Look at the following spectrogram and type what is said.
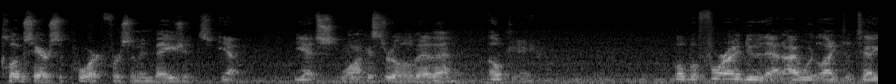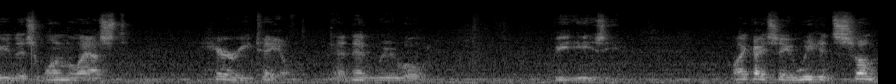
close air support for some invasions. yeah, yes, Walk us through a little bit of that. okay. Well, before I do that, I would like to tell you this one last hairy tale, and then we will be easy. Like I say, we had sunk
